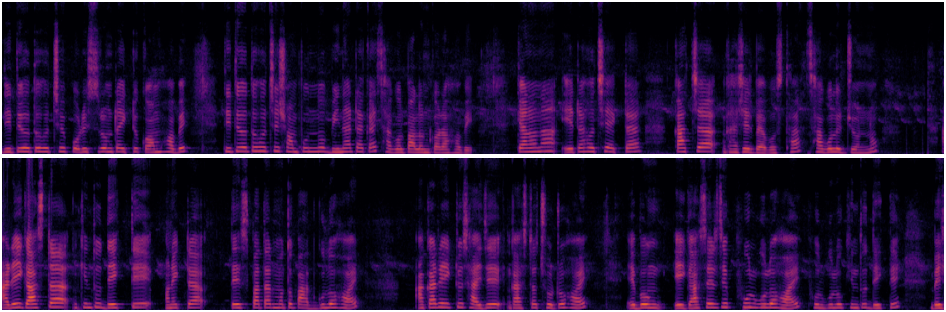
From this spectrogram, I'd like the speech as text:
দ্বিতীয়ত হচ্ছে পরিশ্রমটা একটু কম হবে। তৃতীয়ত হচ্ছে সম্পূর্ণ বিনা টাকায় ছাগল পালন করা হবে। কেননা এটা হচ্ছে একটা কাঁচা ঘাসের ব্যবস্থা ছাগলের জন্য। আর এই গাছটা কিন্তু দেখতে অনেকটা তেজপাতার মতো পাতগুলো হয়। আকারে একটু সাইজে গাছটা ছোট হয় এবং এই গাছের যে ফুলগুলো হয়, ফুলগুলো কিন্তু দেখতে বেশ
